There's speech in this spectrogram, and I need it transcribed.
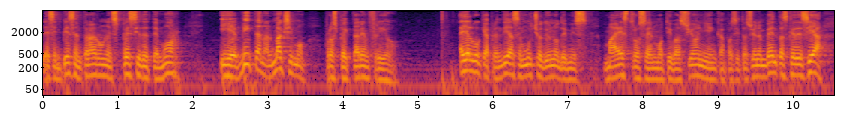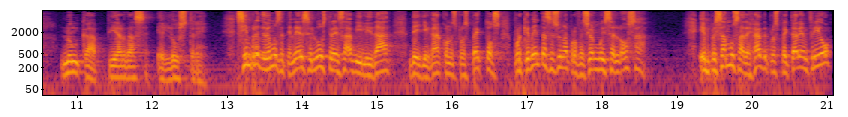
les empieza a entrar una especie de temor y evitan al máximo prospectar en frío. Hay algo que aprendí hace mucho de uno de mis maestros en motivación y en capacitación en ventas que decía, nunca pierdas el lustre. Siempre debemos de tener ese lustre, esa habilidad de llegar con los prospectos, porque ventas es una profesión muy celosa. Empezamos a dejar de prospectar en frío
